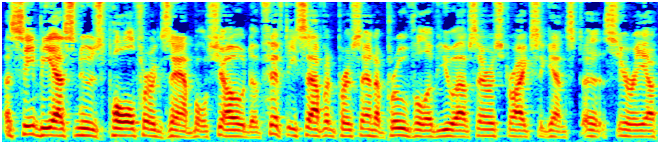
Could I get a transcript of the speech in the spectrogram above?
A CBS News poll, for example, showed a 57% approval of U.S. airstrikes against uh, Syria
